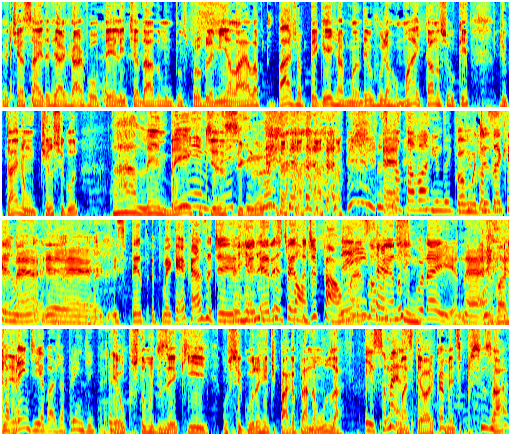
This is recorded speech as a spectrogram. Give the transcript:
eu tinha saído viajar, voltei ali, tinha dado uns probleminha lá, ela, ah, já peguei, já mandei o Júlio arrumar e tal, não sei o que. Digo, tá, e não tinha um seguro. Ah, lembrei, lembrei que tinha um seguro. Por isso é, que eu tava rindo aqui. Como diz aqui, né? É, espeto, como é que é a casa de Ferreira espeto, de pau, de pau mais certinho. ou menos por aí, né? Agora já aprendi, agora já aprendi. Eu costumo dizer que o seguro a gente paga para não usar. Isso mesmo. Mas teoricamente, se precisar,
